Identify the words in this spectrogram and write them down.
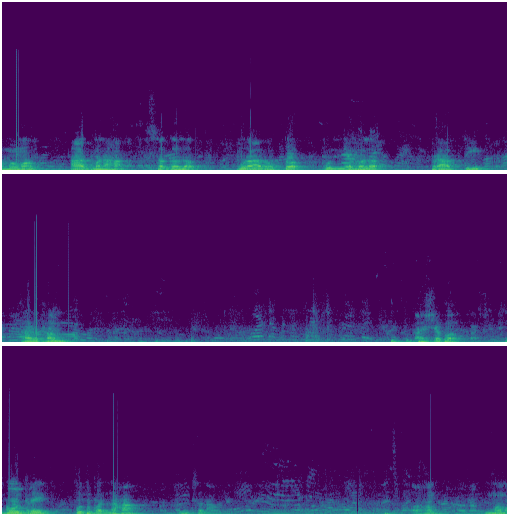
मम आत्मनः सकल पुराणोक्त पुण्यफल प्राप्ती अर्थम। काश्यप गोत्रे उत्पन्न तुमचं नाव काय? अहम मम।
